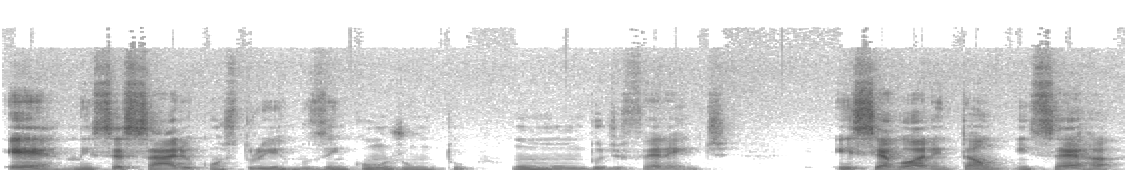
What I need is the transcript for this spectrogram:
É necessário construirmos em conjunto um mundo diferente. Esse agora, então, encerra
